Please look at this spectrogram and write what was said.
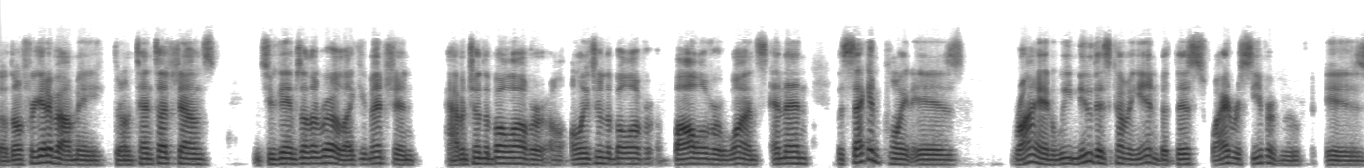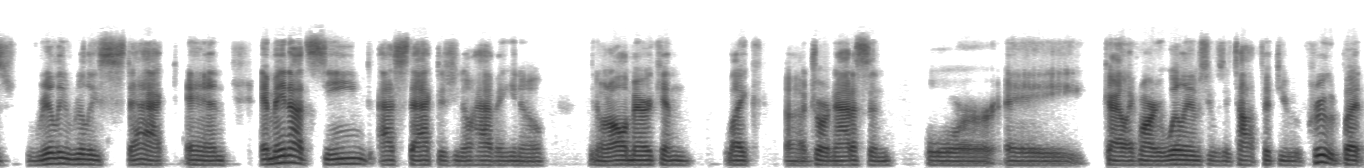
don't, don't forget about me. Throwing 10 touchdowns in two games on the road, like you mentioned, haven't turned the ball over, only turned the ball over, ball over once. And then the second point is Ryan, we knew this coming in, but this wide receiver group is really, really stacked. And it may not seem as stacked as, you know, having, you know, you know, an all-American like uh, Jordan Addison or a guy like Mario Williams, who was a top 50 recruit, but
